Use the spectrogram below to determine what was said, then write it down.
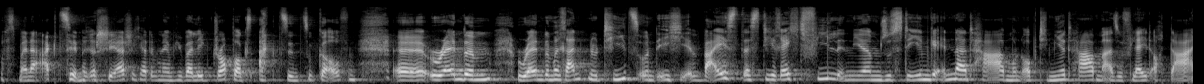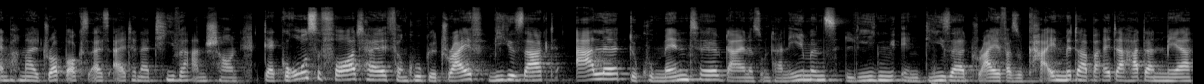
aus meiner Aktienrecherche, ich hatte mir nämlich überlegt, Dropbox-Aktien zu kaufen, äh, random, random Randnotiz und ich weiß, dass die recht viel in ihrem System geändert haben und optimiert haben. Also vielleicht auch da einfach mal Dropbox als Alternative anschauen. Der große Vorteil von Google Drive, wie gesagt, alle Dokumente deines Unternehmens Unternehmens liegen in dieser Drive. Also kein Mitarbeiter hat dann mehr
